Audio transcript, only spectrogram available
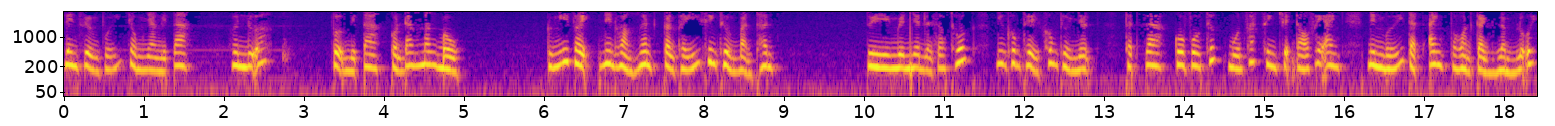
lên giường với chồng nhà người ta. Hơn nữa, vợ người ta còn đang mang bầu. Cứ nghĩ vậy nên Hoàng Ngân càng thấy khinh thường bản thân. Tuy nguyên nhân là do thuốc, nhưng không thể không thừa nhận. Thật ra cô vô thức muốn phát sinh chuyện đó với anh, nên mới đặt anh vào hoàn cảnh lầm lỗi.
